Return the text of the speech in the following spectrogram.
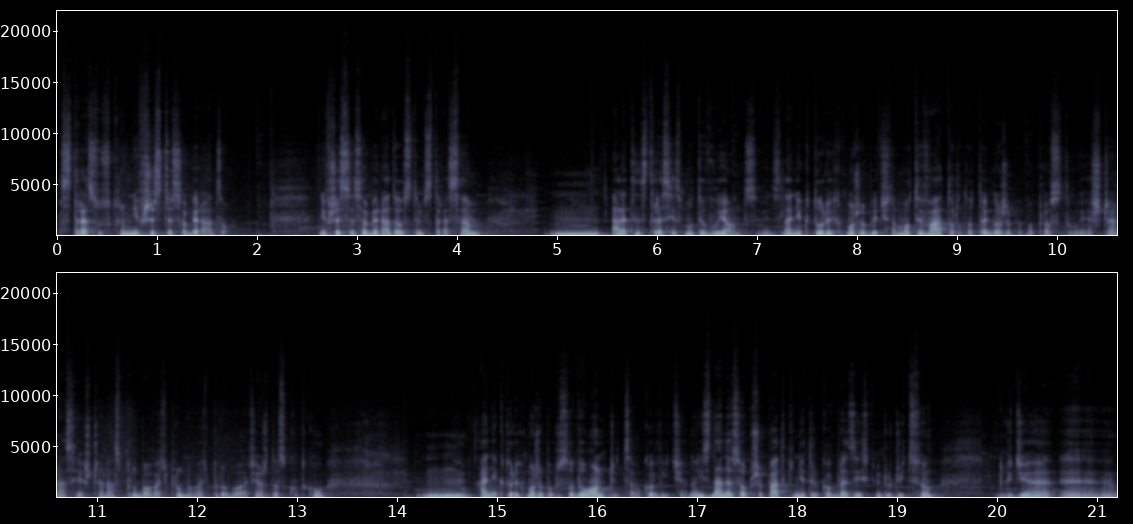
stresu, z którym nie wszyscy sobie radzą. Nie wszyscy sobie radzą z tym stresem, ale ten stres jest motywujący, więc dla niektórych może być to motywator do tego, żeby po prostu jeszcze raz, jeszcze raz próbować, próbować, próbować aż do skutku. Mm, a niektórych może po prostu wyłączyć całkowicie. No i znane są przypadki nie tylko w brazylijskim jiu-jitsu, gdzie e,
